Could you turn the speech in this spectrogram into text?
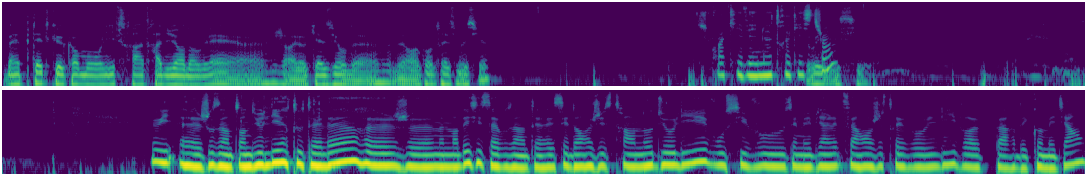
bah, peut-être que quand mon livre sera traduit en anglais, j'aurai l'occasion de, de rencontrer ce monsieur. Je crois qu'il y avait une autre question. Oui, ici. Oui, euh, je vous ai entendu lire tout à l'heure. Euh, je me demandais si ça vous a intéressé d'enregistrer en audio-livre ou si vous aimez bien faire enregistrer vos livres par des comédiens.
